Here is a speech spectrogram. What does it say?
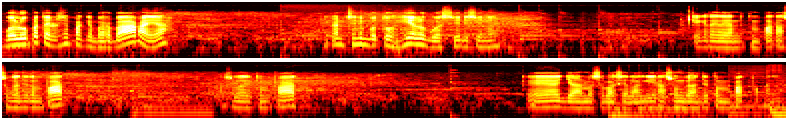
Gue lupa tadi pakai Barbara ya. Ini kan sini butuh heal gue sih di sini. Oke, kita ganti tempat, langsung ganti tempat. Langsung ganti tempat. Oke, jangan basa-basi lagi, langsung ganti tempat pokoknya.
